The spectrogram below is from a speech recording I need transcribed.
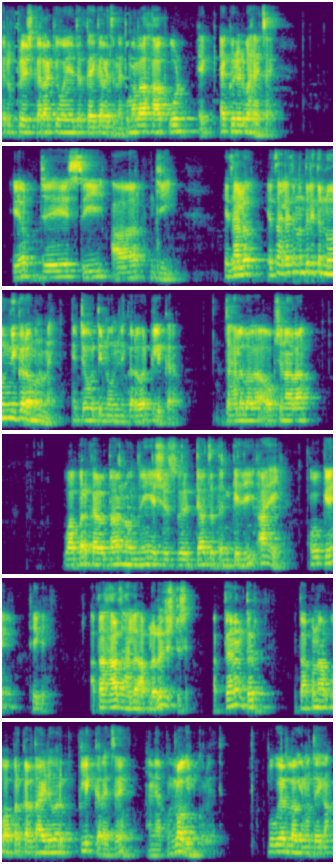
रिफ्रेश करा किंवा याच्यात काय करायचं नाही. तुम्हाला हा कोड ॲक्युरेट भरायचा आहे. एफ जे सी आर जी हे झालं. हे झाल्याच्यानंतर इथं नोंदणी करा म्हणून आहे याच्यावरती नोंदणी करावर क्लिक करा. झालं बघा ऑप्शन आला. वापरकर्ता नोंदणी यशस्वीरित्या जतन केली आहे. ओके ठीक आहे. आता हा झालं आपलं रजिस्ट्रेशन त्यानंतर आता आपण वापरकर्ता आय वर क्लिक करायचं आहे आणि आपण लॉग इन करूयात. बघूयात लॉग इन होतंय का?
